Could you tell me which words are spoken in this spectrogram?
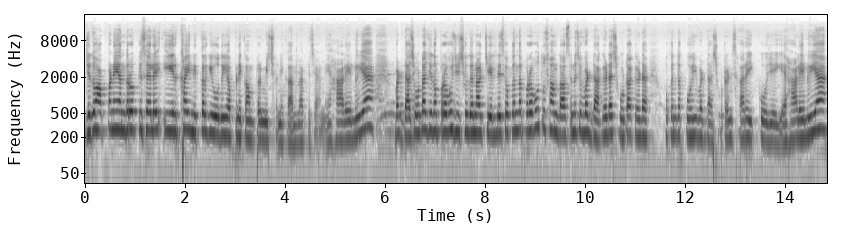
ਜਦੋਂ ਆਪਣੇ ਅੰਦਰੋਂ ਕਿਸੇ ਲਈ ਈਰਖਾ ਹੀ ਨਿਕਲ ਗਈ, ਉਦੋਂ ਹੀ ਆਪਣੇ ਕੰਮ ਪਰਮੇਸ਼ਰ ਨੇ ਕਰਨ ਲੱਗ ਜਾਣੇ ਹਾਲੇਲੂਇਆ। ਵੱਡਾ ਛੋਟਾ ਜਦੋਂ ਪ੍ਰਭੂ ਯੀਸ਼ੂ ਦੇ ਨਾਲ ਚੇਲੇ ਸੀ, ਉਹ ਕਹਿੰਦਾ, ਪ੍ਰਭੂ, ਤੂੰ ਸਾਨੂੰ ਦੱਸ ਇਹਨਾਂ ਚ ਵੱਡਾ ਕਿਹੜਾ, ਛੋਟਾ ਕਿਹੜਾ? ਉਹ ਕਹਿੰਦਾ, ਕੋਈ ਵੱਡਾ, ਛੋਟਾ ਨਹੀਂ, ਸਾਰੇ ਇੱਕੋ ਜਿਹੇ ਹੀ ਹੈ ਹਾਲੇਲੂਇਆ।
